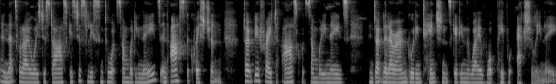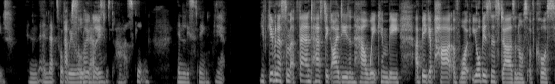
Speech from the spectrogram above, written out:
And that's what I always just ask is just listen to what somebody needs and ask the question. Don't be afraid to ask what somebody needs and don't let our own good intentions get in the way of what people actually need. And and that's what Absolutely. we're all about is just asking and listening. Yeah. You've given us some fantastic ideas on how we can be a bigger part of what your business does and also, of course,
